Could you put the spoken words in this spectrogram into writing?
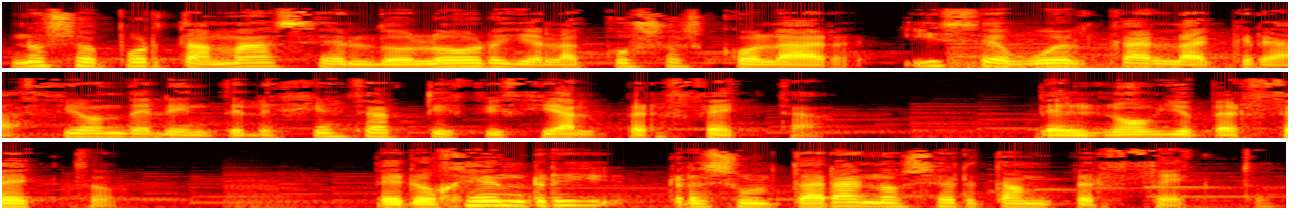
no soporta más el dolor y el acoso escolar y se vuelca en la creación de la inteligencia artificial perfecta, del novio perfecto. Pero Henry resultará no ser tan perfecto,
